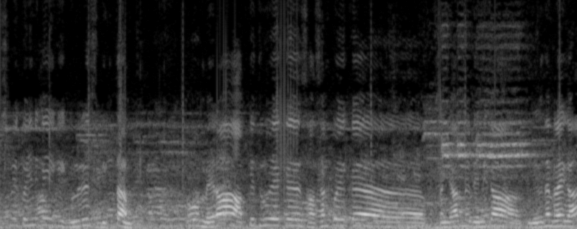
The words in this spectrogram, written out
उसमें कहीं ना कहीं रेगुलरेंस दिखता है हमको तो मेरा, आपके थ्रू एक शासन को एक संज्ञान में देने का निवेदन रहेगा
